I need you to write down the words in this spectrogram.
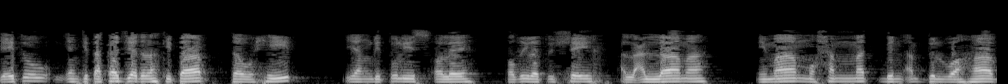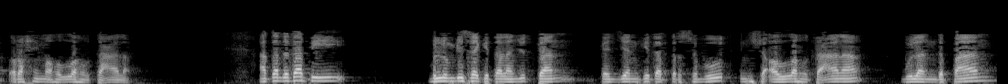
yaitu yang kita kaji adalah kitab tauhid yang ditulis oleh Fadilatul Syekh Al-Allamah Imam Muhammad bin Abdul Wahab rahimahullahu taala. Akan tetapi belum bisa kita lanjutkan kajian kitab tersebut insyaallah taala bulan depan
